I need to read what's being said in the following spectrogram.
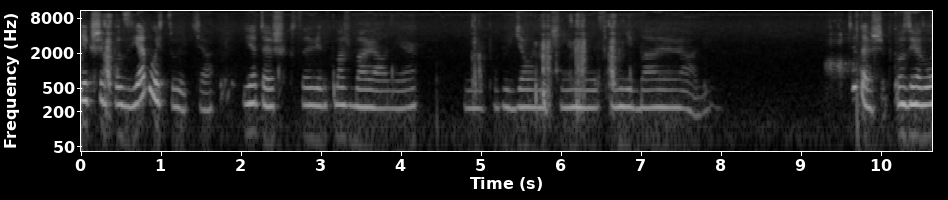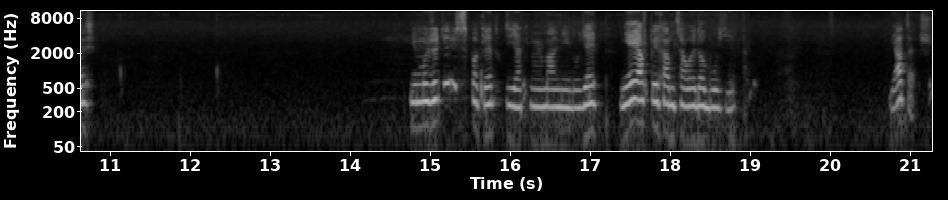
Jak szybko zjadłeś córcia. Ja też chcę, więc masz baranie. Nie powiedziałem ci, nie mów mnie baranie. Ty też szybko zjadłeś. Nie możecie jeść spaghetti jak normalni ludzie. Nie, ja wpycham całe do buzi. Ja też.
